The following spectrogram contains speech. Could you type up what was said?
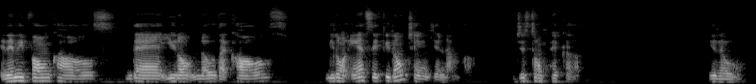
And any phone calls that you don't know that calls, you don't answer if you don't change your number. You just don't pick up. You know,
